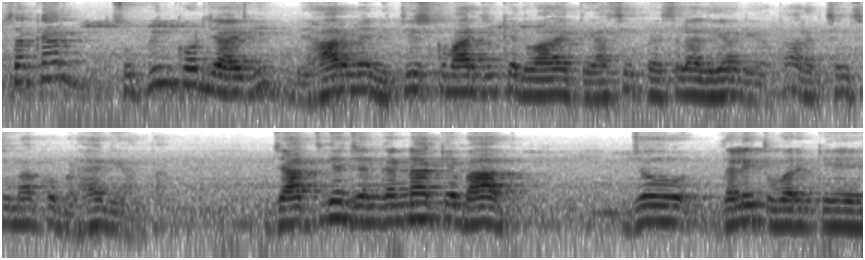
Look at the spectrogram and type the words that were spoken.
सरकार सुप्रीम कोर्ट जाएगी। बिहार में नीतीश कुमार जी के द्वारा ऐतिहासिक फैसला लिया गया था, आरक्षण सीमा को बढ़ाया गया था। जातीय जनगणना के बाद जो दलित वर्ग के,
